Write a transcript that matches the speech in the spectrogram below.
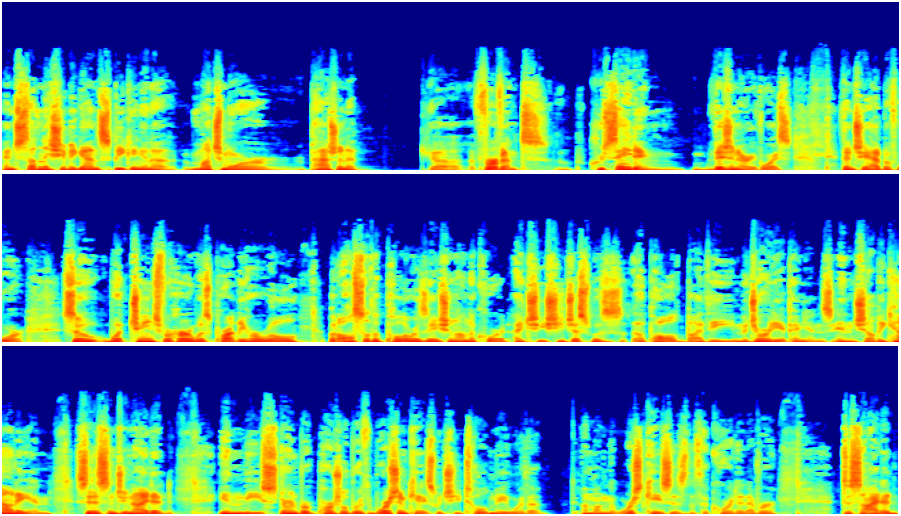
And suddenly she began speaking in a much more passionate uh, fervent, crusading, visionary voice than she had before. So what changed for her was partly her role, but also the polarization on the court. I, she, she just was appalled by the majority opinions in Shelby County and Citizens United in the Stenberg partial birth abortion case, which she told me were the among the worst cases that the court had ever decided.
